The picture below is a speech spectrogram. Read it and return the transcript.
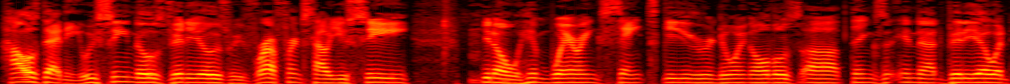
how's that knee? We've seen those videos. We've referenced how you see, you know, him wearing Saints gear and doing all those, uh, things in that video. And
